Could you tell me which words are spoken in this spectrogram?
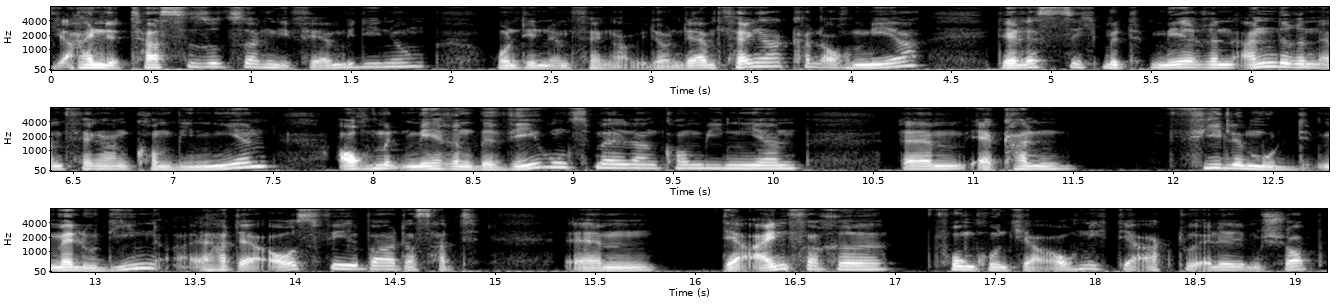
die eine Taste sozusagen, die Fernbedienung, und den Empfänger wieder. Und der Empfänger kann auch mehr, der lässt sich mit mehreren anderen Empfängern kombinieren, auch mit mehreren Bewegungsmeldern kombinieren. Ähm, er kann viele Mod Melodien, hat er auswählbar, das hat ähm, der einfache Funkhund ja auch nicht, der aktuelle im Shop.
